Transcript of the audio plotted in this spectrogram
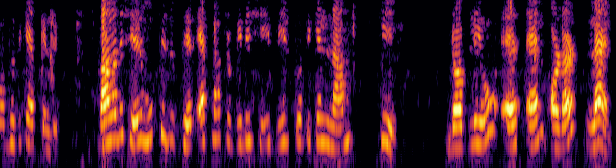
পদ্ধতিকে এক কেন্দ্রিক বাংলাদেশের মুক্তিযুদ্ধের একমাত্র বিদেশি বীর প্রতীকের নাম কি? W S N order land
